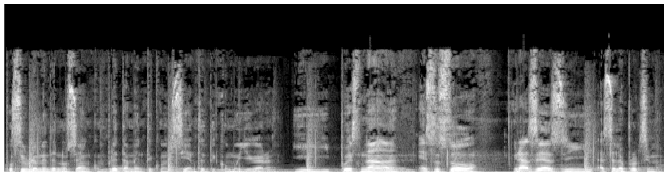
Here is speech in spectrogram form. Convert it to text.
posiblemente no sean completamente conscientes de cómo llegaron. Y pues nada, eso es todo. Gracias y hasta la próxima.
